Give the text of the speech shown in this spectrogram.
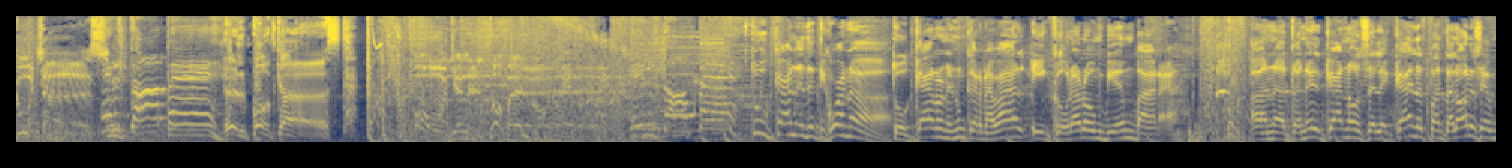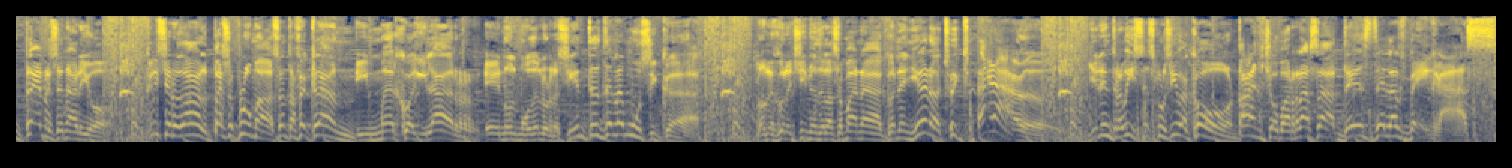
Escuchas El tope. el podcast. Hoy en el tope. El tope. Tucanes de Tijuana tocaron en un carnaval y cobraron bien vara. A Natanel Cano se le caen los pantalones en pleno escenario. Cristian Odal, Peso Pluma, Santa Fe Clan y Majo Aguilar en los modelos recientes de la música. Los mejores chismes de la semana con el ñero Tuitero. Y en entrevista exclusiva con Pancho Barraza desde Las Vegas.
